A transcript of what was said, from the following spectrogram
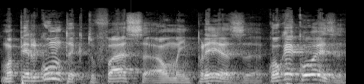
uma pergunta que tu faça a uma empresa, qualquer coisa,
